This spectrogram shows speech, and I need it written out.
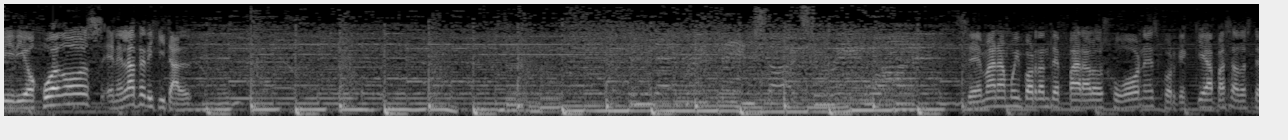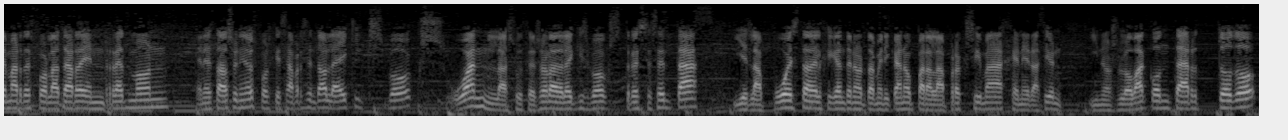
Videojuegos en enlace digital. Semana muy importante para los jugones porque ¿qué ha pasado este martes por la tarde en Redmond, en Estados Unidos? Pues que se ha presentado la Xbox One, la sucesora de la Xbox 360 y es la apuesta del gigante norteamericano para la próxima generación. Y nos lo va a contar todo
